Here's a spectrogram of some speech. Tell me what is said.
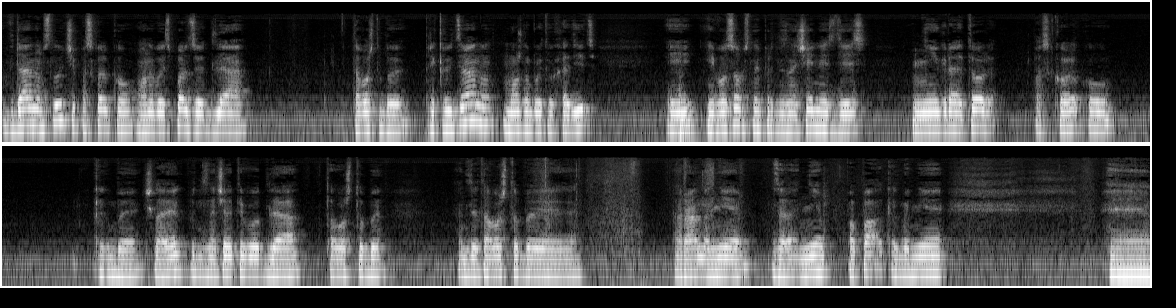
в данном случае, поскольку он его использует для того, чтобы прикрыть рану, можно будет выходить, и его собственное предназначение здесь не играет роли, поскольку как бы человек предназначает его для того, чтобы для того, чтобы рана не, не попала, как бы не, э,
